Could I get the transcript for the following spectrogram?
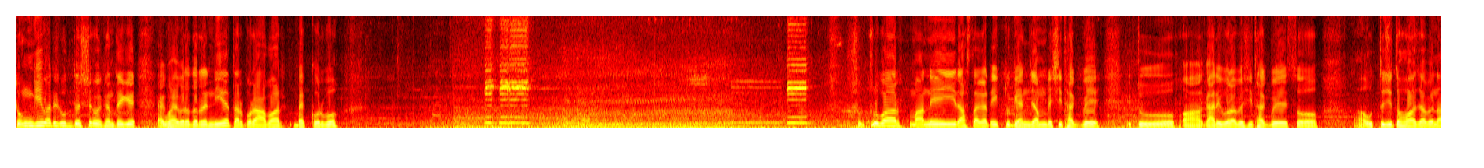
টঙ্গিবাড়ির উদ্দেশ্যে। ওইখান থেকে এক ভাই বেড়াদারে নিয়ে তারপরে আবার ব্যাক করব। শুক্রবার মানেই রাস্তাঘাটে একটু গ্যাঞ্জাম বেশি থাকবে, একটু গাড়ি ঘোড়া বেশি থাকবে সো উত্তেজিত হওয়া যাবে না,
